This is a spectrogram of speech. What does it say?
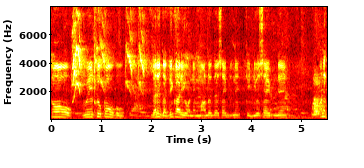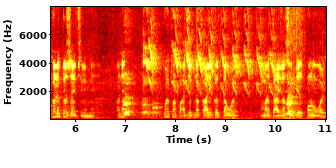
તો હું એટલું કહું છું, દરેક અધિકારીઓને, મામલતદાર સાહેબને, ટીડીઓ સાહેબને અને કલેક્ટર સાહેબશ્રીને અને કોઈ પણ ભાજપના કાર્યકર્તા હોય, અમારા ધારાસભ્ય પણ હોય,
